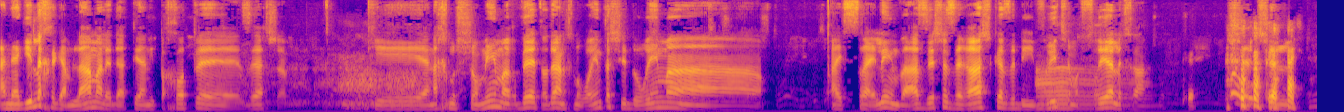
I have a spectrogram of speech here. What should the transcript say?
אני אגיד לך גם למה לדעתי אני פחות אה, זה עכשיו. כי אנחנו שומעים הרבה, אתה יודע, אנחנו רואים את השידורים ה... הישראלים, ואז יש איזה רעש כזה בעברית שמפריע לך. אוקיי. של- של-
